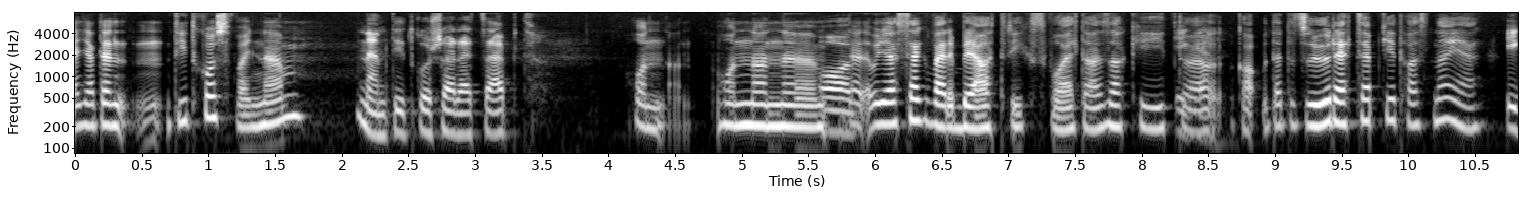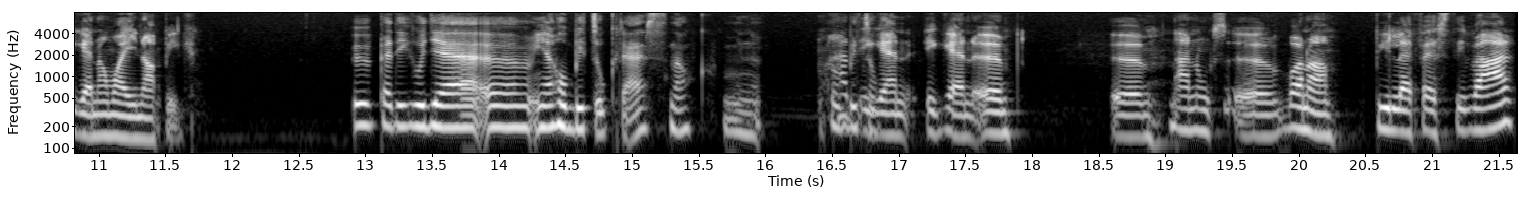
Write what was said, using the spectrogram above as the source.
Egyáltalán titkos, vagy nem? Nem titkos a recept. Honnan? honnan a... Tehát, ugye a Szegvári Beatrix volt az, aki itt, tehát az ő receptjét használják? Igen, a mai napig. Ő pedig ugye ö, ilyen hobbi cukrásznak. Hát igen, igen. Ö, ö, nálunk ö, van a Pille Fesztivál,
